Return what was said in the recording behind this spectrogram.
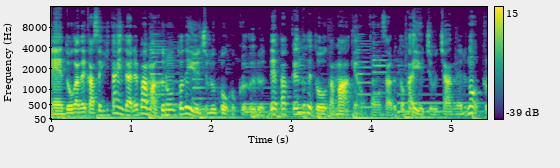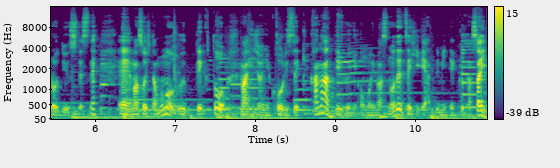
えー、動画で稼ぎたいんであれば、まあ、フロントで YouTube 広告売る。で、バックエンドで動画マーケのコンサルとか YouTube チャンネルのプロデュースですね。えー、まあ、そういったものを売っていくと、まあ、非常に効率的かなっていうふうに思いますので、ぜひやってみてください。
